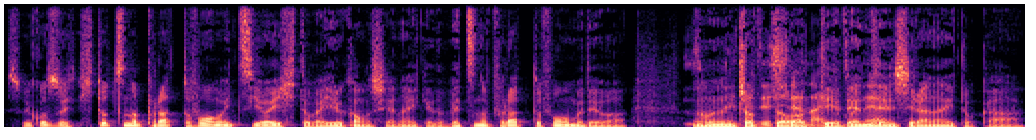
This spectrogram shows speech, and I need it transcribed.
それこそ一つのプラットフォームに強い人がいるかもしれないけど、別のプラットフォームでは、そうねん、ちょっとっていう、全然知らないとか、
